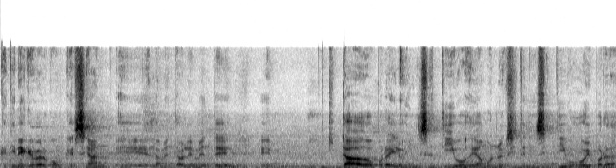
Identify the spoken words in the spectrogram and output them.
que tiene que ver con que se han eh, lamentablemente em, quitado por ahí los incentivos, digamos, no existen incentivos hoy para,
